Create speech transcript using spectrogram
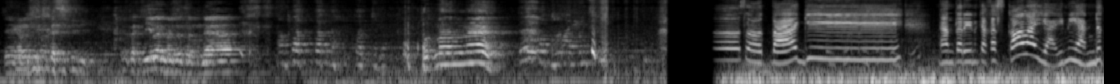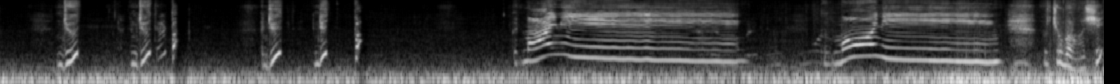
Saya nggak bisa ke sini. Kekecilan masuk sendal. Pot pot pot. Pot mana? Tuh pot selamat pagi. Nganterin kakak sekolah ya? Ini ya, Ndut. Ndut? Ndut, Pak. Ndut, Ndut, Pak. Good morning. Good morning. Lucu banget sih.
